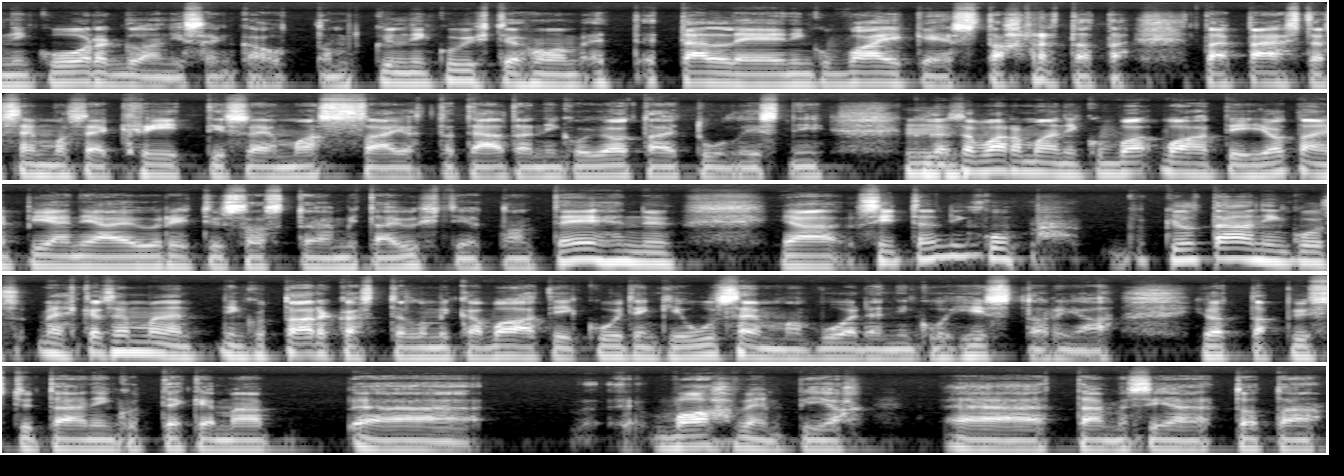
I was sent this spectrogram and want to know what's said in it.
niin kuin organisen kautta, mutta kyllä niin kuin yhtiö huomaa, että, että tälle ei niin kuin vaikea startata tai päästä semmoiseen kriittiseen massaan, jotta täältä niin kuin jotain tulisi. Niin mm. Kyllä se varmaan niin kuin vaatii jotain pieniä yritysostoja, mitä yhtiöt on tehnyt. Ja sitten niin kuin, kyllä tämä on niin kuin ehkä semmoinen niin kuin tarkastelu, mikä vaatii kuitenkin useamman vuoden niin kuin historiaa, jotta pystytään niin kuin tekemään ää, vahvempia tämmöisiä tota,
